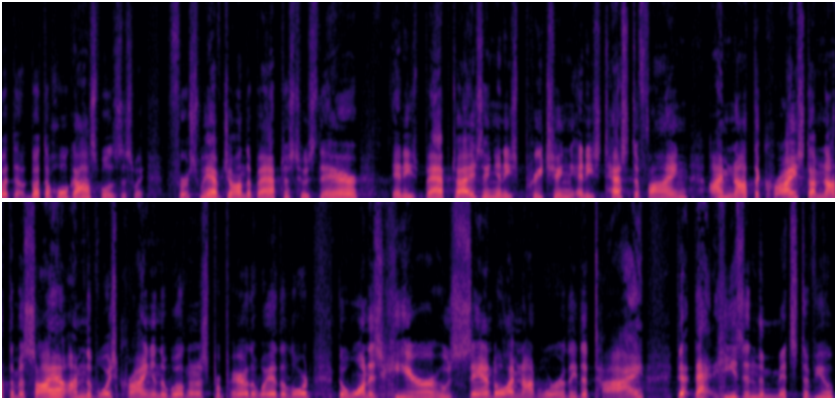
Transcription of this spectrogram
But the, but the whole gospel is this way. First, we have John the Baptist who's there and he's baptizing and he's preaching and he's testifying I'm not the Christ, I'm not the Messiah, I'm the voice crying in the wilderness, prepare the way of the Lord. The one is here whose sandal I'm not worthy to tie. That, that he's in the midst of you.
